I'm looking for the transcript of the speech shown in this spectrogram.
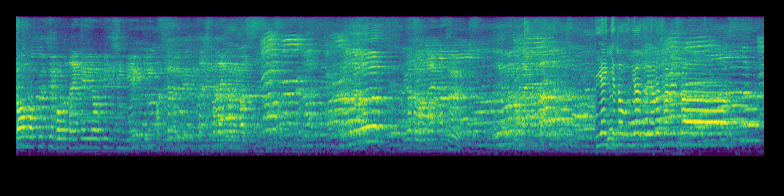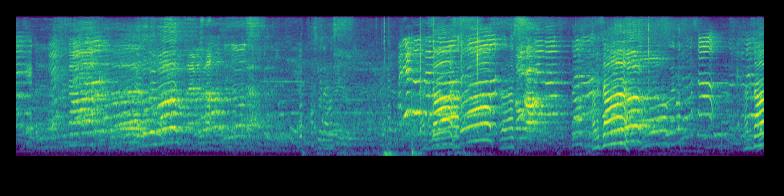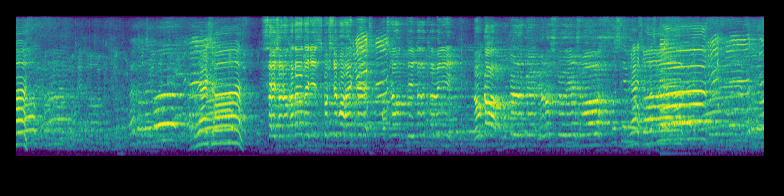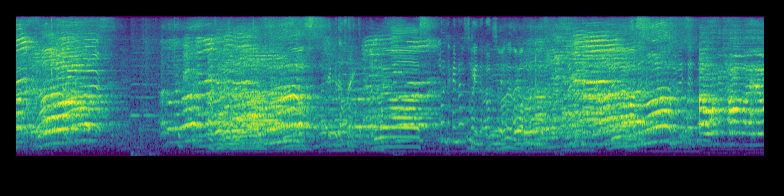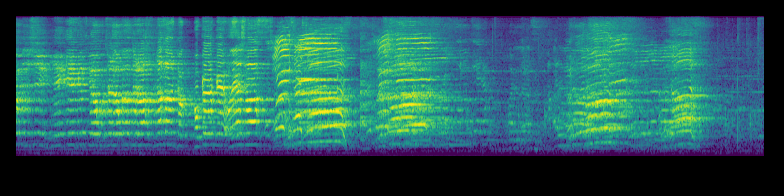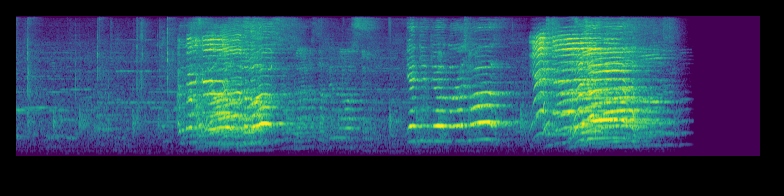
東北地方太平洋記事審議延期こちらで受け付けさせていただいております。ありがとうございます。ありがとうございました宮城県のご協力よろしくお願いします。阿部さんありがとうございますお願いします被の方々に少しでも早く立ち直っていただくためにどうかご協力よろしくお願いしますお願いしますありがとうございます。ご協力お願いします。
